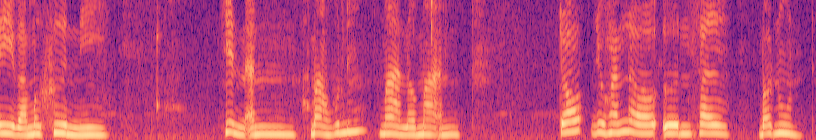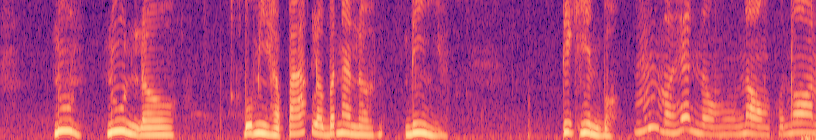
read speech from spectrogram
ลี่ว่าเมื่อคืนนี้เห็นอันมาหุ่นนึงมาเรามาอันจอบอยู่หันเราเอินใส่บ่านู่นนู่นนู่นเรา บ่มีหาปากเราบ้านนั้นเรานี่ติ๊กเห็นบ่อืมมาเห็นน้องน้องคนนอน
